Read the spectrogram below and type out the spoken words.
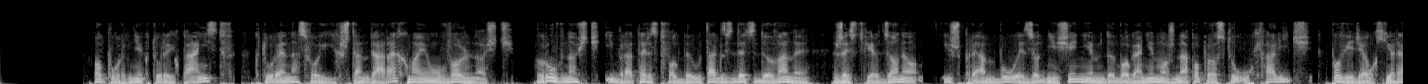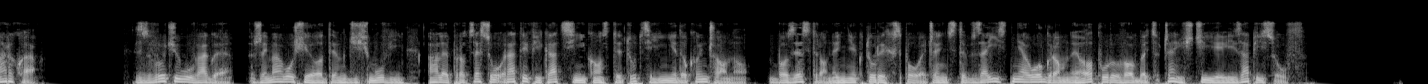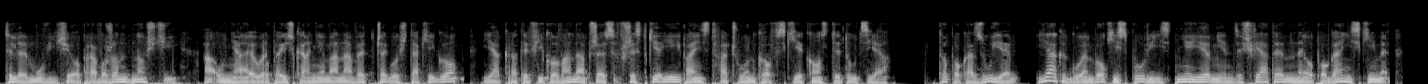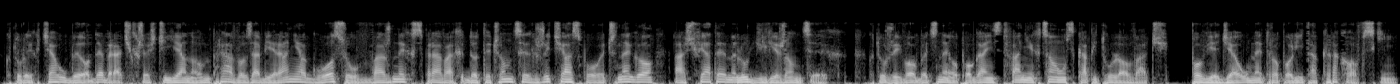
Opór niektórych państw, które na swoich sztandarach mają wolność, równość i braterstwo był tak zdecydowany, że stwierdzono, iż preambuły z odniesieniem do Boga nie można po prostu uchwalić, powiedział hierarcha. Zwrócił uwagę, że mało się o tym dziś mówi, ale procesu ratyfikacji konstytucji nie dokończono, bo ze strony niektórych społeczeństw zaistniał ogromny opór wobec części jej zapisów. Tyle mówi się o praworządności, a Unia Europejska nie ma nawet czegoś takiego, jak ratyfikowana przez wszystkie jej państwa członkowskie konstytucja. To pokazuje, jak głęboki spór istnieje między światem neopogańskim, który chciałby odebrać chrześcijanom prawo zabierania głosu w ważnych sprawach dotyczących życia społecznego, a światem ludzi wierzących, którzy wobec neopogaństwa nie chcą skapitulować, powiedział metropolita krakowski.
